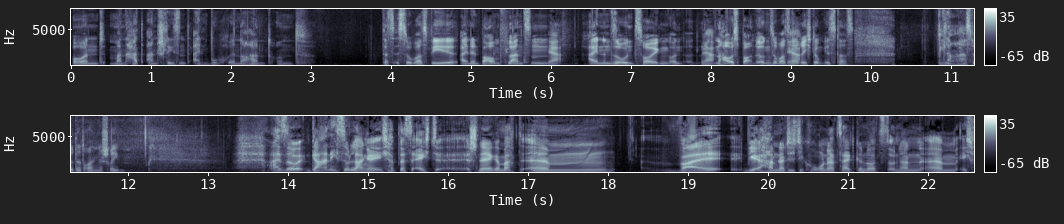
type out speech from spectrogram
Und man hat anschließend ein Buch in der Hand und das ist sowas wie einen Baum pflanzen, Ja. einen Sohn zeugen und Ja. ein Haus bauen. Irgend sowas in Ja. der Richtung ist das. Wie lange hast du da dran geschrieben? Also gar nicht so lange. Ich habe das echt äh, schnell gemacht, ähm, weil wir haben natürlich die Corona-Zeit genutzt und dann, ähm, ich,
